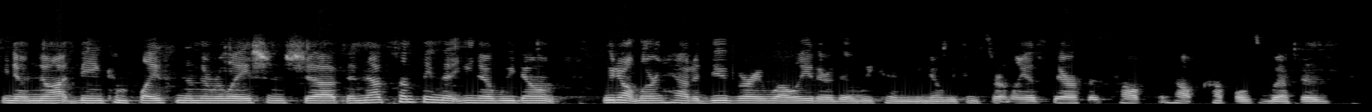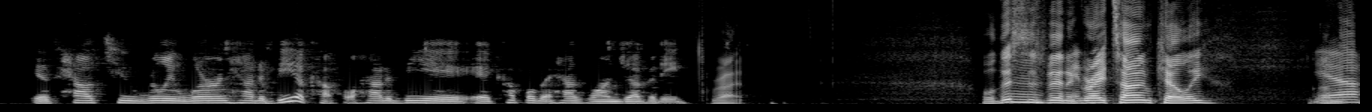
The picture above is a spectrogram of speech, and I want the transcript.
you know not being complacent in the relationship, and that's something that you know we don't we don't learn how to do very well either. That we can you know we can certainly as therapists help help couples with is is how to really learn how to be a couple, how to be a, a couple that has longevity. Right. Well, this has Mm, been a great time, Kelly. I'm- Yeah.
